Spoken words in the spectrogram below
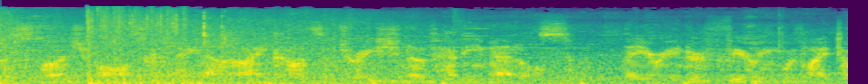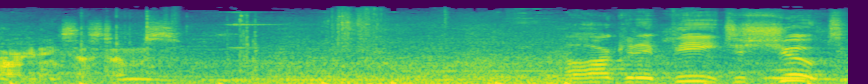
The sludge falls contain a high concentration of heavy metals. They are interfering with my targeting systems. How hard could it be? Just shoot!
